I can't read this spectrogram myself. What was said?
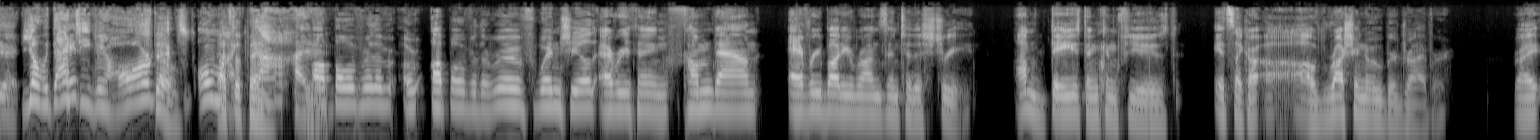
Yeah. Yo, but that's even hard. Still, that's oh my that's a thing. god. Up over the uh, up over the roof, windshield, everything. Come down. Everybody runs into the street. I'm dazed and confused. It's like a, a, a Russian Uber driver, right?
